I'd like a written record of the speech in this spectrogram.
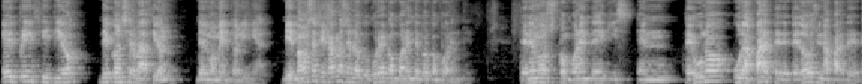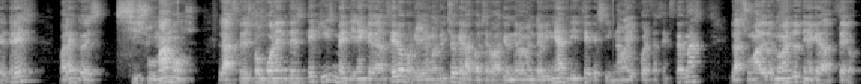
el principio de conservación del momento lineal. Bien, vamos a fijarnos en lo que ocurre componente por componente. Tenemos componente X en P1, una parte de P2 y una parte de P3, ¿vale? Entonces, si sumamos las tres componentes X, me tienen que dar cero, porque ya hemos dicho que la conservación del momento lineal dice que si no hay fuerzas externas, la suma de los momentos tiene que dar cero.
